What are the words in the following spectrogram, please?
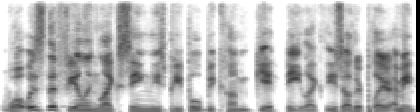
what was the feeling like seeing these people become giddy like these other players i mean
